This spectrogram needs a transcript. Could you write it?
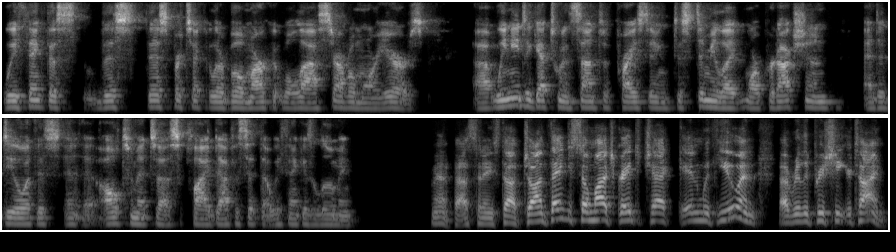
we think this, this, this particular bull market will last several more years. Uh, we need to get to incentive pricing to stimulate more production and to deal with this uh, ultimate uh, supply deficit that we think is looming. Man, fascinating stuff. John, thank you so much. Great to check in with you and I really appreciate your time.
